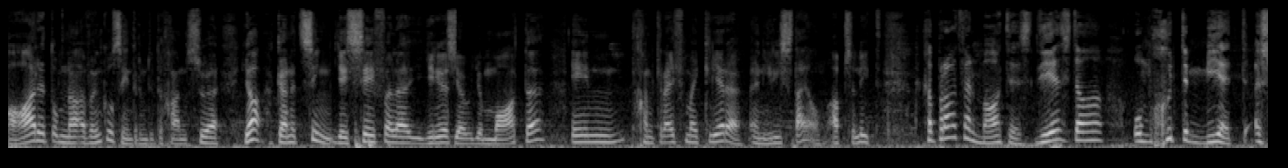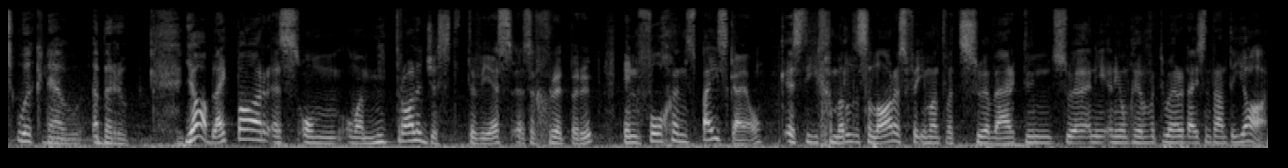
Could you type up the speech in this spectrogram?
haat dit om na 'n winkelsentrum toe te gaan. So, ja, ek kan dit sien. Jy sê vir hulle hierdie is jou jou mate en gaan kry vir my klere in hierdie styl. Absoluut. Gepraat van mates, deesdae om goed te meet is ook nou 'n beroep. Ja, blykbaar is om om 'n metrologist te wees is 'n groot beroep en volgens PayScale is die gemiddelde salaris vir iemand wat so werk doen so in die in die omgewing van 200 000 rand per jaar.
